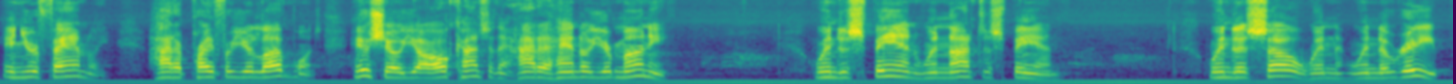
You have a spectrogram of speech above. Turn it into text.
in your family, how to pray for your loved ones. He'll show you all kinds of things, how to handle your money, when to spend, when not to spend, when to sow, when, when to reap.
